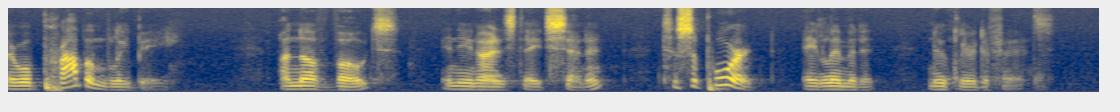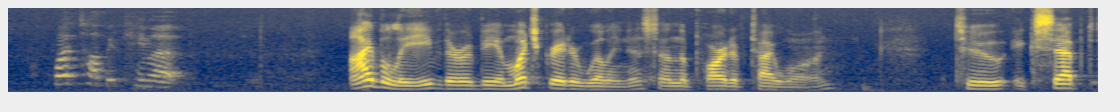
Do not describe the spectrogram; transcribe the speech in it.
there will probably be enough votes in the United States Senate to support a limited nuclear defense. What topic came up? I believe there would be a much greater willingness on the part of Taiwan to accept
